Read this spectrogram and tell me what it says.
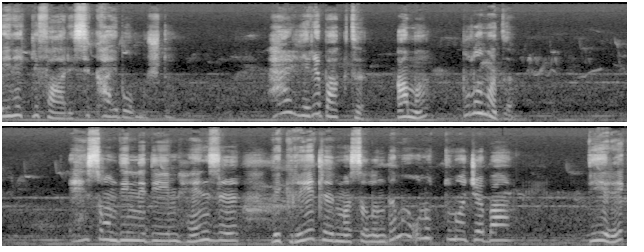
Benekli faresi kaybolmuştu. Her yere baktı ama bulamadı. En son dinlediğim Hansel ve Gretel masalında mı unuttum acaba? Diyerek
